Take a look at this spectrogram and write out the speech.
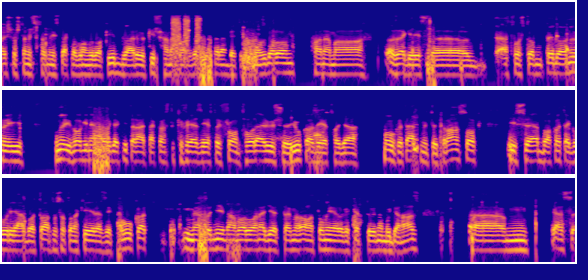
és most nem is a feministákra gondolok itt, bár ők is, hanem az egész LMBTQ mozgalom, hanem a, az egész, hát most a, például a női, női vaginára ugye kitalálták azt a kifejezést, hogy front hol erőső lyuk azért, hogy a magukat átműtő transzok is ebbe a kategóriába tartozhatnak érezzék magukat, mert hogy nyilvánvalóan egyértelmű anatómiailag a kettő nem ugyanaz. Um, ez,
